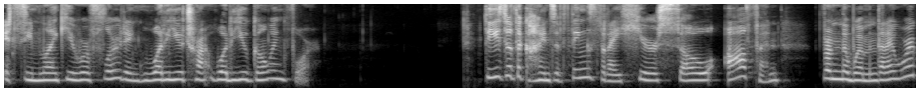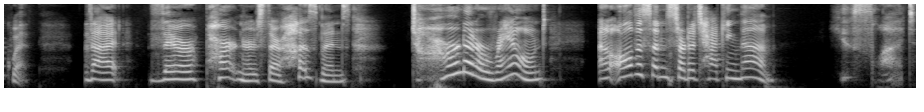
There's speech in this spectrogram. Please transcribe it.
It seemed like you were flirting. What are you trying? What are you going for? These are the kinds of things that I hear so often from the women that I work with that their partners, their husbands, turn it around and all of a sudden start attacking them. You slut.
